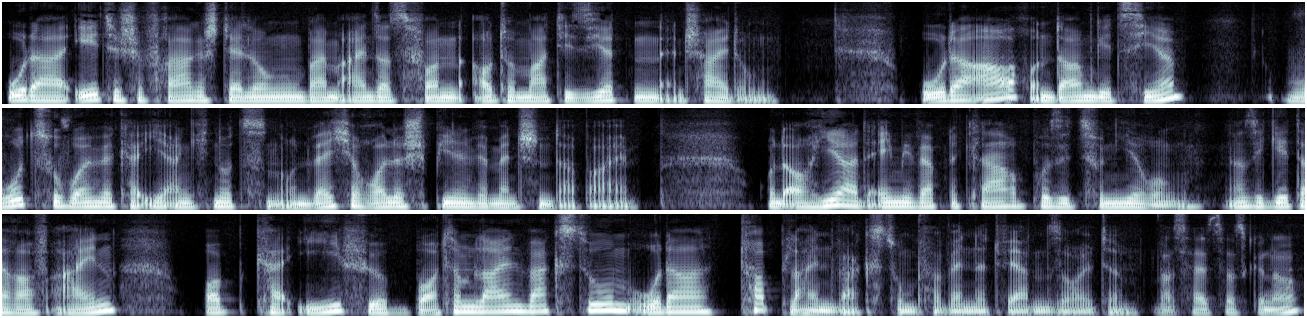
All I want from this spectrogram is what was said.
oder ethische Fragestellungen beim Einsatz von automatisierten Entscheidungen. Oder auch, und darum geht es hier, wozu wollen wir KI eigentlich nutzen und welche Rolle spielen wir Menschen dabei? Und auch hier hat Amy Webb eine klare Positionierung. sie geht darauf ein, ob KI für Bottomline-Wachstum oder Topline-Wachstum verwendet werden sollte. Was heißt das genau?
